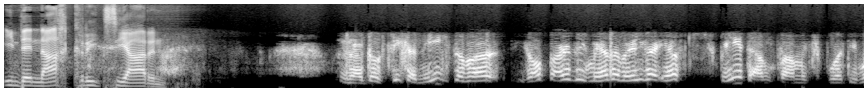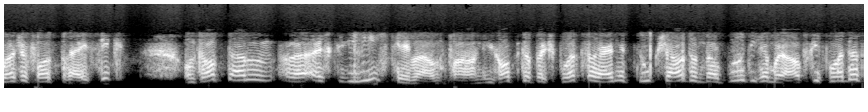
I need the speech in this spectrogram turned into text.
in den Nachkriegsjahren. Na, das sicher nicht, aber ich habe eigentlich mehr oder weniger erst spät angefangen mit Sport. Ich war schon fast 30 und habe dann äh, als Gewichtheber angefangen. Ich habe da bei Sportvereinen zugeschaut und dann wurde ich einmal aufgefordert,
